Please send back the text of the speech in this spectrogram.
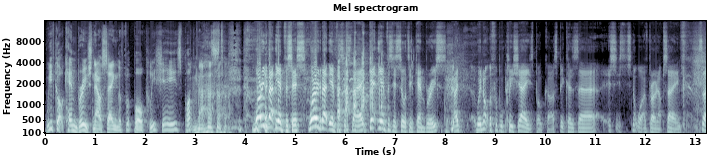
we've got Ken Bruce now saying the football cliches podcast. Worried about the emphasis. Worried about the emphasis there. Get the emphasis sorted, Ken Bruce. I, we're not the football cliches podcast because uh, it's, it's not what I've grown up saying. So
